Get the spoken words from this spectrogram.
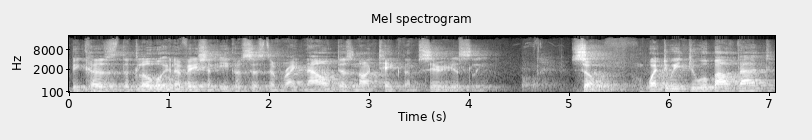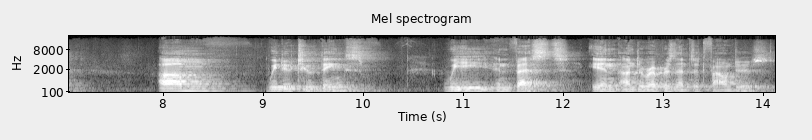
because the global innovation ecosystem right now does not take them seriously. So, what do we do about that? Um, we do two things. we invest in underrepresented founders,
